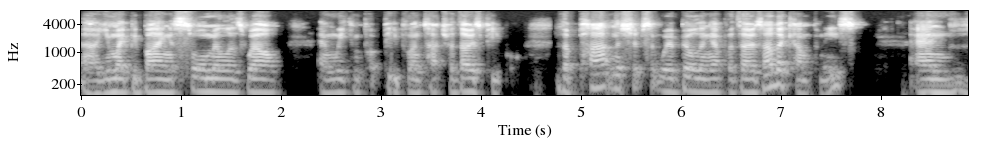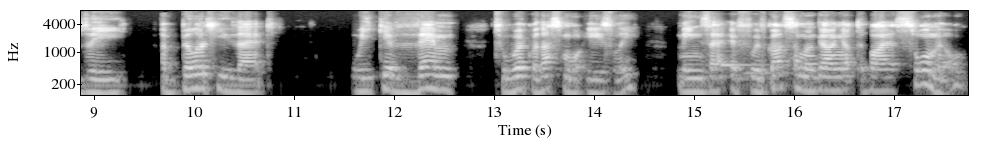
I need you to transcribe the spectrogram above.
Uh, you might be buying a sawmill as well, and we can put people in touch with those people. The partnerships that we're building up with those other companies and the ability that we give them to work with us more easily means that if we've got someone going up to buy a sawmill,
